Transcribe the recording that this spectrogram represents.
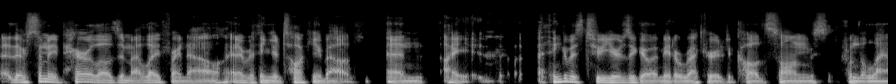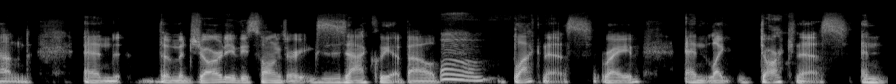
uh, there's so many parallels in my life right now and everything you're talking about. And I, I think it was two years ago, I made a record called Songs from the Land. And the majority of these songs are exactly about Mm, blackness, right? And like darkness and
